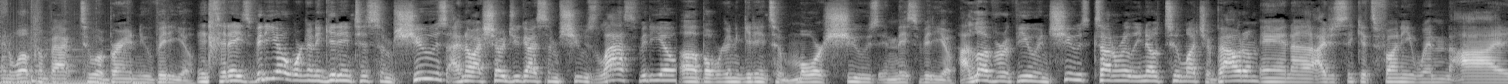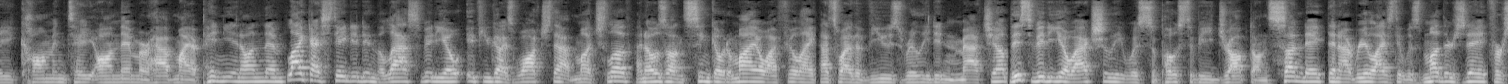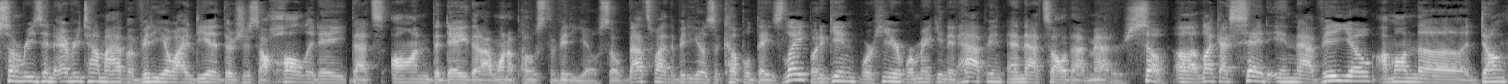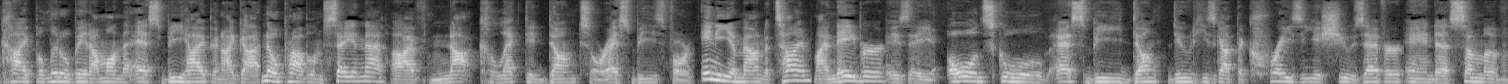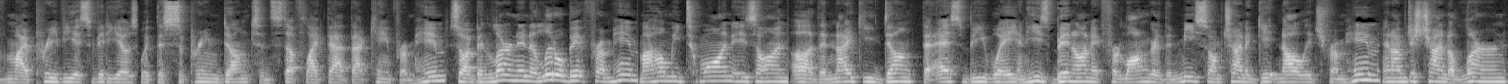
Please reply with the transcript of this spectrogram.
and welcome back to a brand new video. In today's video, we're gonna get into some shoes. I know I showed you guys some shoes last video, uh, but we're gonna get into more shoes in this video. I love reviewing shoes because I don't really know too much about them, and uh, I just think it's funny when I commentate on them or have my opinion on them. Like I stated in the last video, if you guys watched that, much love. I know it was on Cinco de Mayo. I feel like that's why the views really didn't match up. This video actually was supposed to be dropped on Sunday. Then I realized it was Mother's Day. For some reason, every time I have a video idea, there's just a holiday that's on the day that I want to post the video. So that's why the video is a couple days late. But again, we're here, we're making it happen, and that's all that matters. So, uh, like I said in that video, I'm on the dunk hype a little bit. I'm on the SB hype, and I got no problem saying that. Uh, I've not collected dunks or SBs for any amount of time. My neighbor is a old school SB dunk dude. He's got the craziest shoes ever. And uh, some of my previous videos with the Supreme dunks and stuff like that, that came from him. So I've been learning a little bit from him. My homie Twan is on uh, the Nike dunk, the SB way, and he's been on it for longer than me. So I'm trying to get knowledge from him. And I'm just trying to learn,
